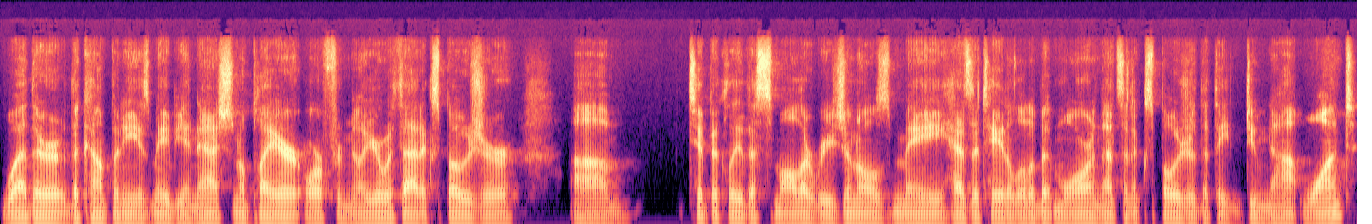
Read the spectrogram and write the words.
whether the company is maybe a national player or familiar with that exposure. Um, typically, the smaller regionals may hesitate a little bit more, and that's an exposure that they do not want.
